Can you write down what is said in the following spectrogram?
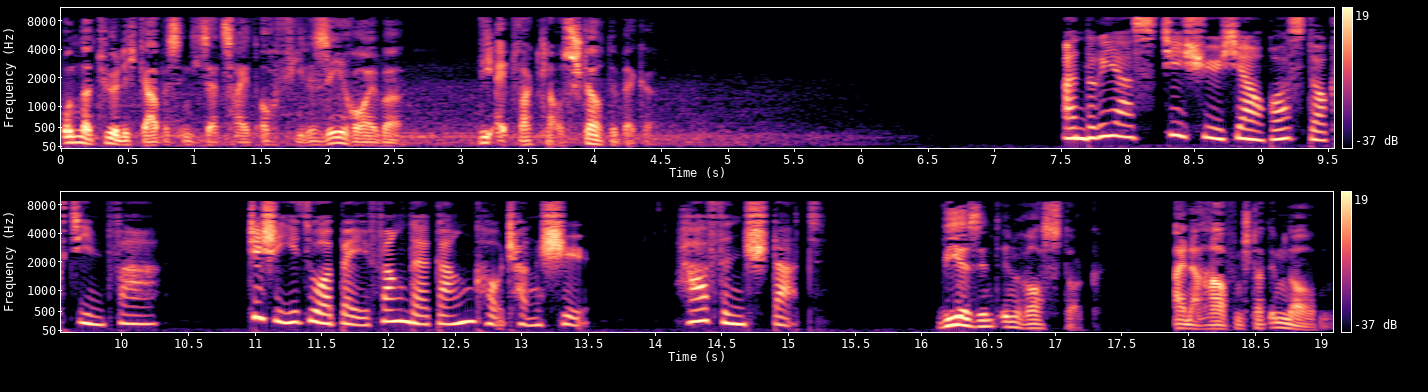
Und natürlich gab es in dieser Zeit auch viele Seeräuber, wie etwa Klaus Störtebecker. Andreas 继续向 Rostock 进发，这是一座北方的港口城市，Hafenstadt。Wir sind in Rostock, eine Hafenstadt im Norden。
